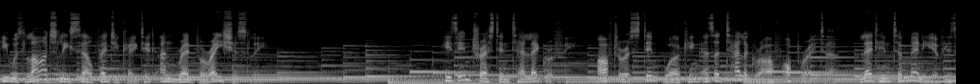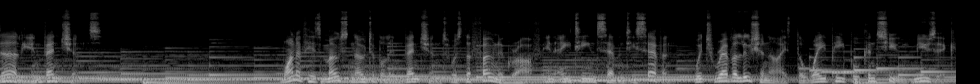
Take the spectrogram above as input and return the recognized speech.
He was largely self-educated and read voraciously. His interest in telegraphy, after a stint working as a telegraph operator, led him to many of his early inventions. One of his most notable inventions was the phonograph in 1877, which revolutionized the way people consumed music.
